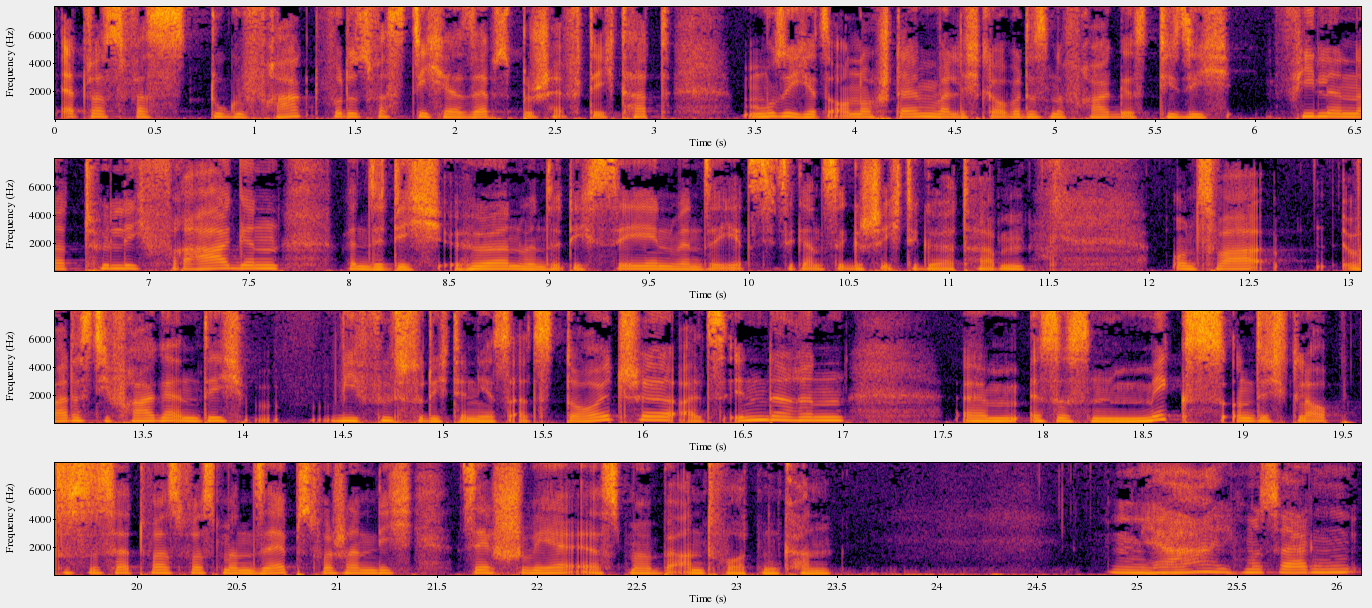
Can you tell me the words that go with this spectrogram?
etwas, was du gefragt wurdest, was dich ja selbst beschäftigt hat, muss ich jetzt auch noch stellen, weil ich glaube, das eine Frage ist, die sich viele natürlich fragen, wenn sie dich hören, wenn sie dich sehen, wenn sie jetzt diese ganze Geschichte gehört haben. Und zwar war das die Frage an dich, wie fühlst du dich denn jetzt als Deutsche, als Inderin? Ähm, ist ein Mix? Und ich glaube, das ist etwas, was man selbst wahrscheinlich sehr schwer erstmal beantworten kann. Ja, ich muss sagen,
